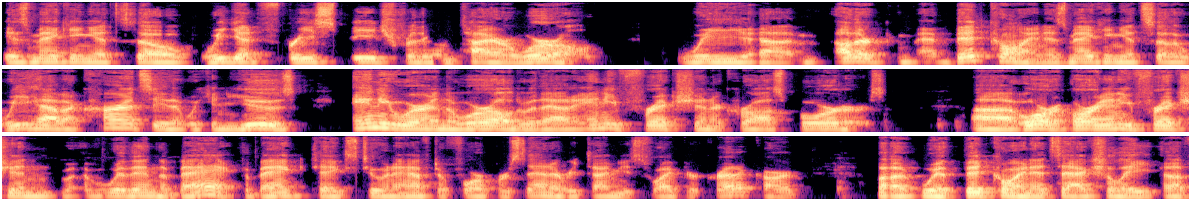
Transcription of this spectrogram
is making it so we get free speech for the entire world. We uh, other bitcoin is making it so that we have a currency that we can use anywhere in the world without any friction across borders uh, or or any friction within the bank. The bank takes two and a half to four percent every time you swipe your credit card, but with Bitcoin, it's actually uh,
